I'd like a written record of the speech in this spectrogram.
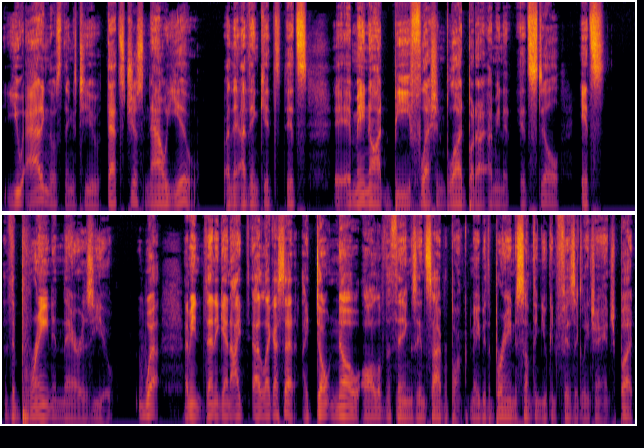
you adding those things to you that's just now you. I think i think it's it's it may not be flesh and blood but i, I mean it, it's still it's the brain in there is you well, I mean, then again, I uh, like I said, I don't know all of the things in Cyberpunk. Maybe the brain is something you can physically change, but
